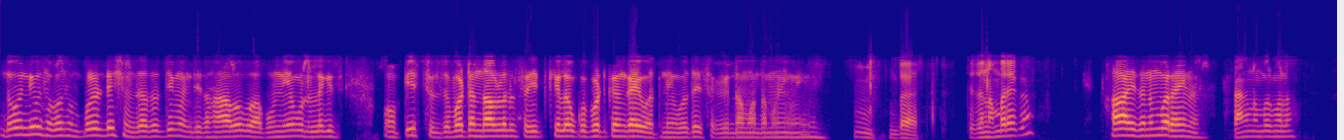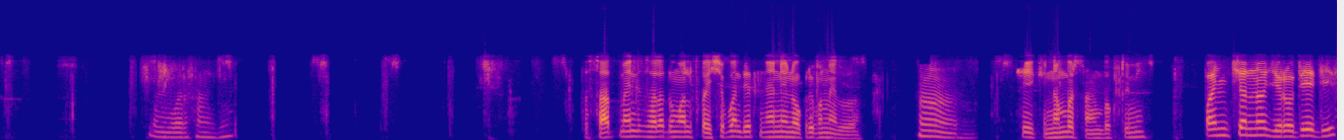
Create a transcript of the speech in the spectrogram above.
दोन दिवसापासून पोलीस स्टेशन जातात ते म्हणतात हा बघू आपण एवढं लगेच पिस्तूलचं बटन दाबलं तसं इतके लवकर पटकन काही होत नाही होत सगळं दमादमाने. हम्म, बर. त्याचा नंबर आहे का? हा याचा नंबर आहे ना. सांग नंबर मला. नंबर सांगतो. तर सात महिने झाला तुम्हाला पैसे पण देत नाही आणि नोकरी पण नाही हा ठीक आहे नंबर सांग बघतो मी. पंच्याण्णव झिरो तेहतीस.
